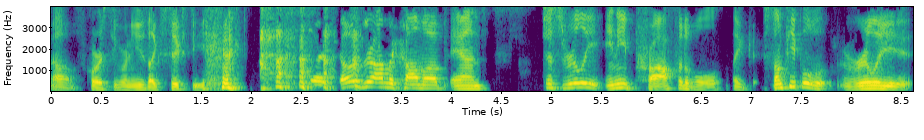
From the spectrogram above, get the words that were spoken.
oh, of course, he were to use like 60. those are on the come up, and just really any profitable, like some people really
